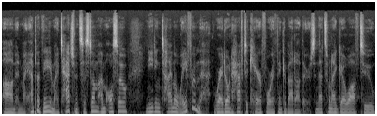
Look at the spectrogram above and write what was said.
um, and my empathy and my attachment system, I'm also needing time away from that where I don't have to care for or think about others. And that's when I go off to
